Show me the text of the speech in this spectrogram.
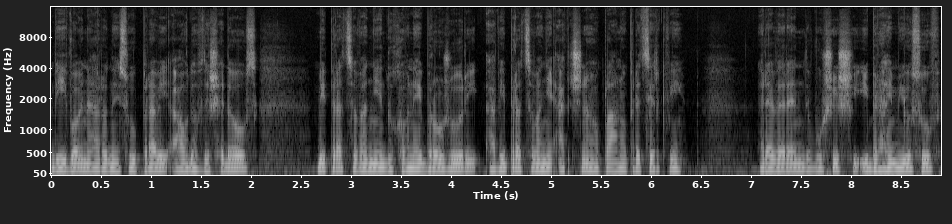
Vývoj národnej súpravy Out of the Shadows, vypracovanie duchovnej brožúry a vypracovanie akčného plánu pre cirkvy. Reverend Vušiši Ibrahim Yusuf,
